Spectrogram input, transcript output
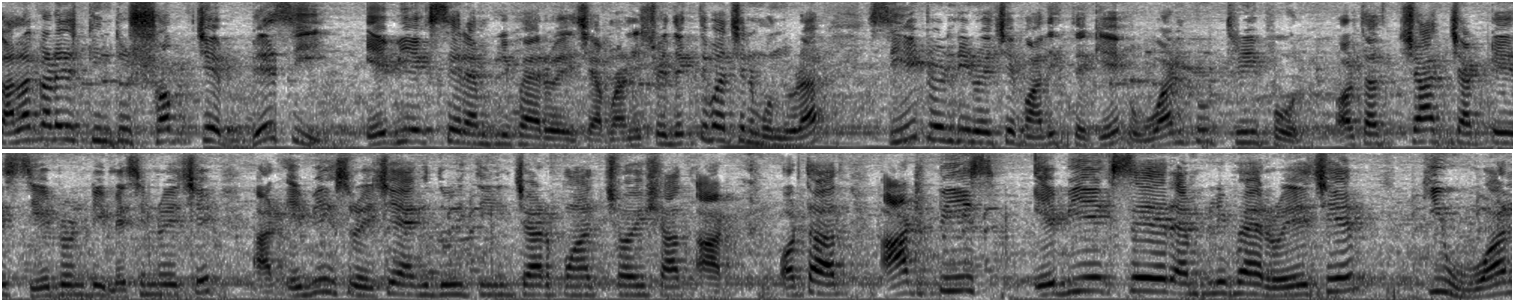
কালাকারের কিন্তু সবচেয়ে বেশি এবিএক্সের অ্যাম্পলিফায়ার রয়েছে। আপনারা নিশ্চয়ই দেখতে পাচ্ছেন বন্ধুরা সি টোয়েন্টি রয়েছে বাঁদিক থেকে ওয়ান টু থ্রি ফোর অর্থাৎ চার চারটে সি টোয়েন্টি মেশিন রয়েছে আর এবিএক্স রয়েছে এক, দুই, তিন, চার, পাঁচ, ছয়, সাত, আট। অর্থাৎ আট পিস এবিএক্সের অ্যাম্পলিফায়ার রয়েছে, কি ওয়ান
